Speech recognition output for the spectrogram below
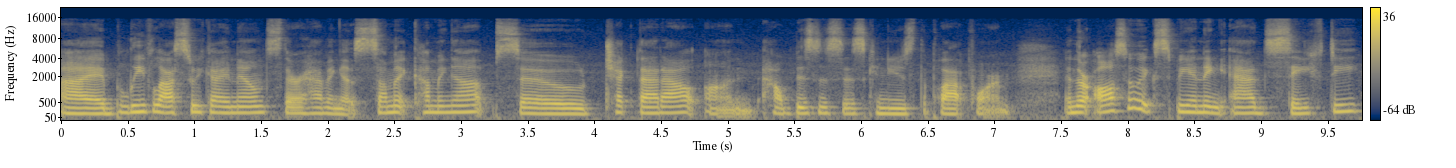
I believe last week I announced they're having a summit coming up, so check that out on how businesses can use the platform. And they're also expanding ad safety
